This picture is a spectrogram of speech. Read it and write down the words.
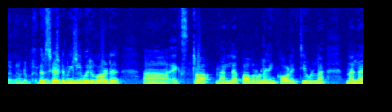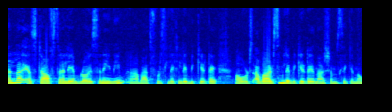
ഞങ്ങൾക്ക് തീർച്ചയായിട്ടും ഇനിയും ഒരുപാട് എക്സ്ട്രാ നല്ല പവറുള്ള അല്ലെങ്കിൽ ക്വാളിറ്റി ഉള്ള നല്ല നല്ല സ്റ്റാഫ്സിന് അല്ലെങ്കിൽ എംപ്ലോയീസിന് ഇനിയും ബാത്ത് ഫുഡ്സിലേക്ക് ലഭിക്കട്ടെ അവാർഡ്സ് അവാർഡ്സും ലഭിക്കട്ടെ എന്ന് ആശംസിക്കുന്നു.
